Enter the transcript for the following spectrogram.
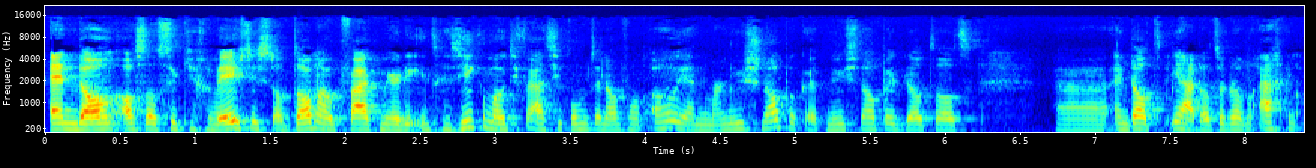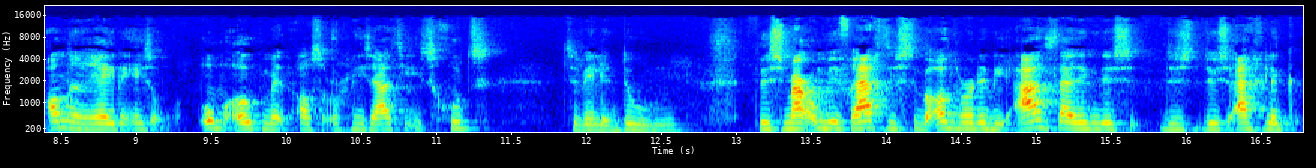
En dan, als dat stukje geweest is, dat dan ook vaak meer de intrinsieke motivatie komt. En dan van, oh ja, maar nu snap ik het. Nu snap ik dat dat... eh, en dat, ja, dat er dan eigenlijk een andere reden is om, om ook met, als organisatie iets goed te willen doen. Dus, maar om je vraag dus te beantwoorden, die aansluiting dus, dus, dus eigenlijk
